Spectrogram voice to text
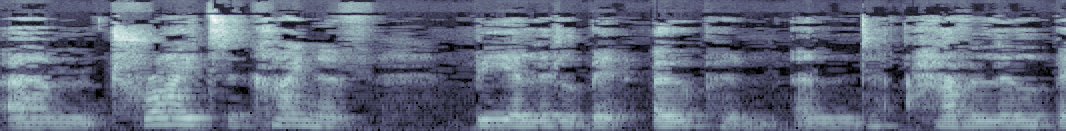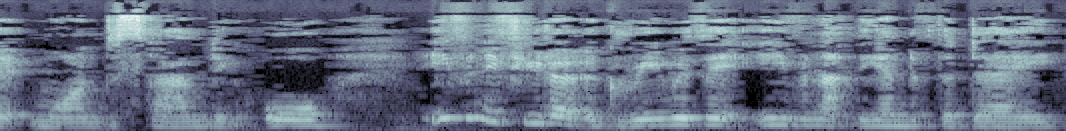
um, try to kind of be a little bit open and have a little bit more understanding or even if you don't agree with it even at the end of the day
